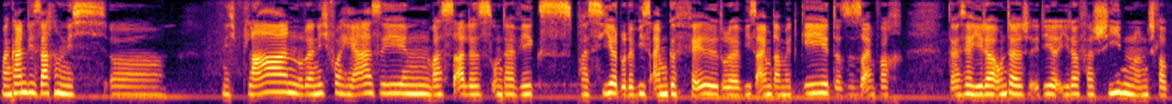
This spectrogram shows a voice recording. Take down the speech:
man kann die Sachen nicht äh, nicht planen oder nicht vorhersehen, was alles unterwegs passiert oder wie es einem gefällt oder wie es einem damit geht. Das ist einfach, da ist ja jeder unter jeder verschieden und ich glaube,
